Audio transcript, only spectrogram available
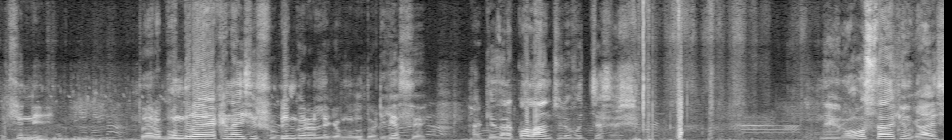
দেখছেন নি? তো আর বন্ধুরা এখানে আইসে শুটিং করার লেগে মূলত ঠিক আছে? আর কে যেন কলা আনছিল ফুচ্চা শেষ। দেখেন অবস্থা দেখেন গাইস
